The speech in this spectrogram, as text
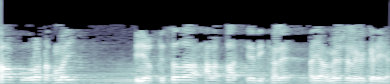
qaabku ula dhaqmay iyo qisada xalaqaadkeedii kale ayaa meesha laga gelaya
